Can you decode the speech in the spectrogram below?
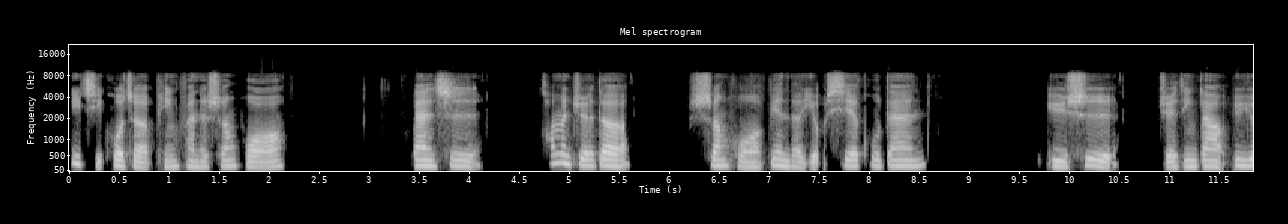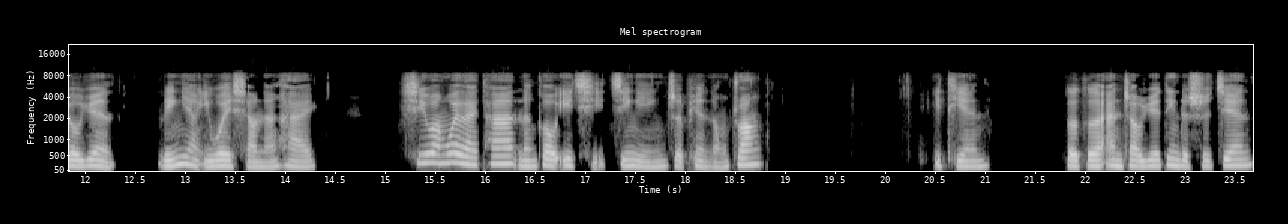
一起过着平凡的生活。但是，他们觉得生活变得有些孤单，于是决定到育幼院领养一位小男孩。希望未来他能够一起经营这片农庄。一天，哥哥按照约定的时间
